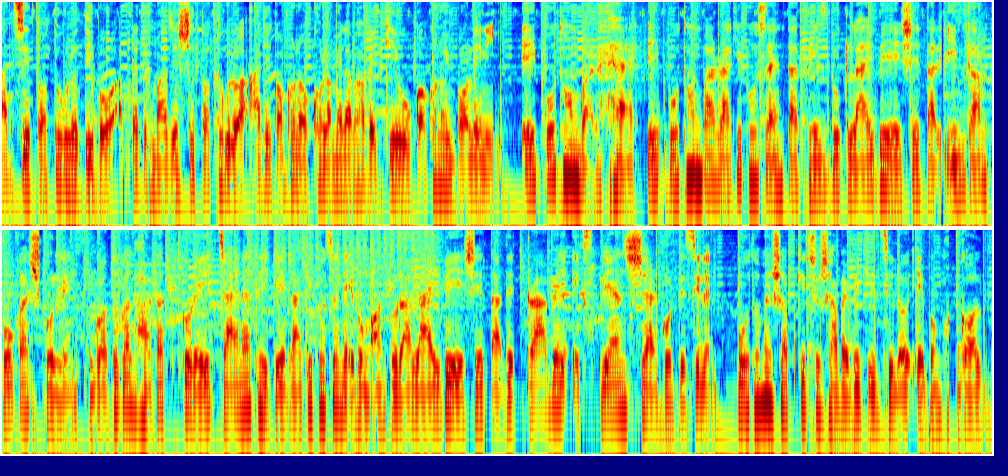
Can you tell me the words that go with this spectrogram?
আজ যে তথ্যগুলো দিব, আপনাদের মাঝে সে তথ্যগুলো আগে কখনো খোলামেলাভাবে কেউ কখনোই বলেনি। এই প্রথমবার হ্যাঁ এই প্রথমবার রাকিব হোসেন তার ফেসবুক লাইভে এসে তার ইনকাম প্রকাশ করলেন। গতকাল হঠাৎ করে চায়না থেকে রাকিব হোসেন এবং অন্তরা লাইভে এসে তাদের ট্রাভেল এক্সপিরিয়েন্স শেয়ার করতেছিলেন। প্রথমে সবকিছু স্বাভাবিকই ছিল এবং গল্প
